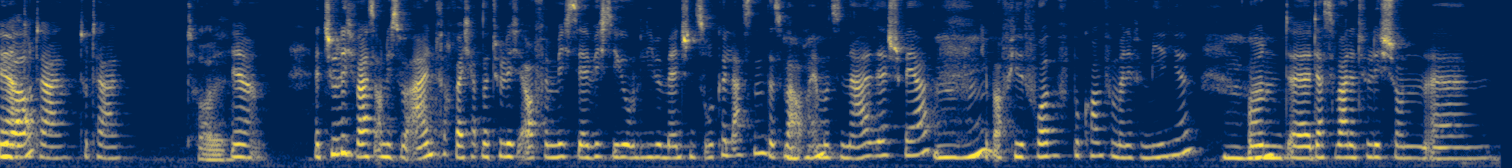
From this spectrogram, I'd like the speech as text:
ja, total, total. Toll. Ja. Natürlich war es auch nicht so einfach, weil ich habe natürlich auch für mich sehr wichtige und liebe Menschen zurückgelassen. Das war auch Mhm. emotional sehr schwer. Ich Mhm. habe auch viele Vorwürfe bekommen von meiner Familie. Mhm. Und äh, das war natürlich schon, ähm,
